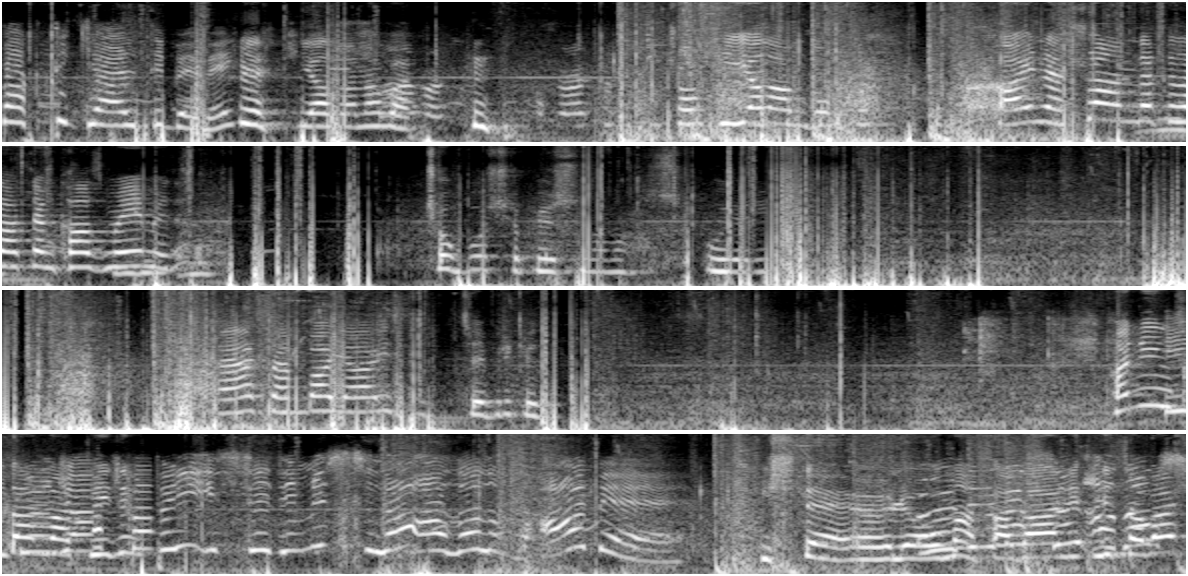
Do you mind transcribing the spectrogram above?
vakti geldi bebek. Yalana bak. Çok iyi yalan dostum. Aynen şu anda zaten kazma yemedin. Çok boş yapıyorsun ama uyarayım. He sen bayağı iyisin. Tebrik ederim. Akbaba'yı istediğimiz silah alalım abi. İşte öyle olmaz. Öldürmezsen Adaletli savaş.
